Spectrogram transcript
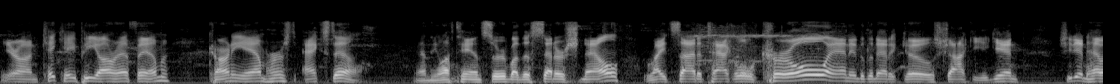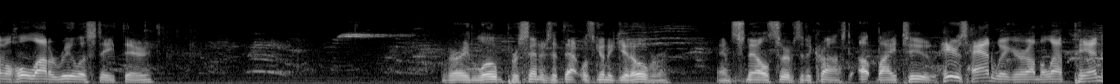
here on KKPR FM. Kearney Amherst Axtell. And the left hand serve by the setter Snell. Right side attack, a little curl, and into the net it goes. Shockey. Again, she didn't have a whole lot of real estate there. Very low percentage that that was going to get over. And Snell serves it across, up by two. Here's Hadwiger on the left pin.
